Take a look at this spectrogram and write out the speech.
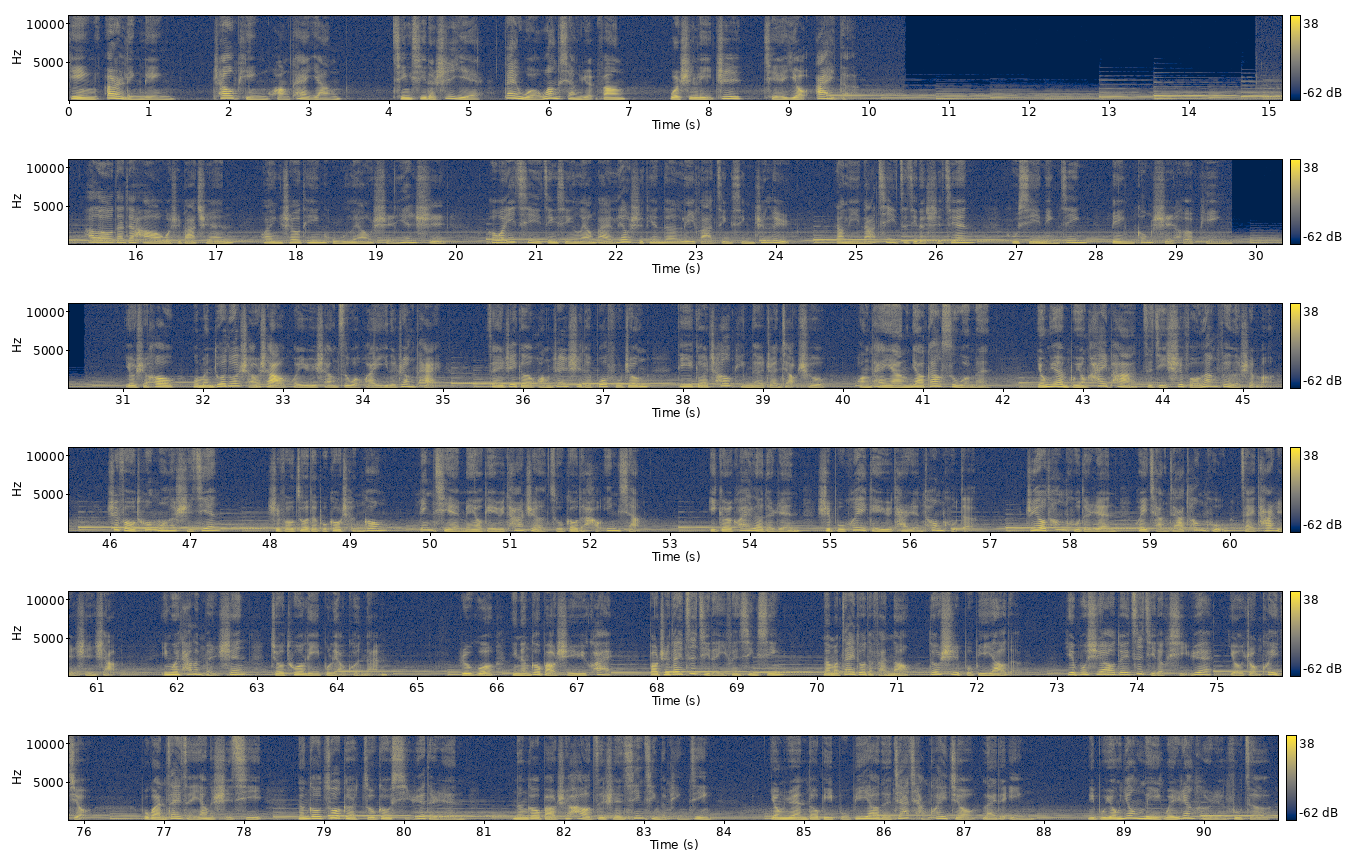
King 二零零，超频黄太阳，清晰的视野带我望向远方。我是理智且有爱的。Hello，大家好，我是八全，欢迎收听无聊实验室，和我一起进行两百六十天的立法进行之旅，让你拿起自己的时间，呼吸宁静，并共识和平。有时候，我们多多少少会遇上自我怀疑的状态。在这个黄战士的波幅中，第一个超频的转角处，黄太阳要告诉我们：永远不用害怕自己是否浪费了什么，是否脱模了时间，是否做得不够成功，并且没有给予他者足够的好印象。一个快乐的人是不会给予他人痛苦的。只有痛苦的人会强加痛苦在他人身上，因为他们本身就脱离不了困难。如果你能够保持愉快，保持对自己的一份信心，那么再多的烦恼都是不必要的，也不需要对自己的喜悦有种愧疚。不管在怎样的时期，能够做个足够喜悦的人，能够保持好自身心情的平静。永远都比不必要的加强愧疚来得赢。你不用用力为任何人负责，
